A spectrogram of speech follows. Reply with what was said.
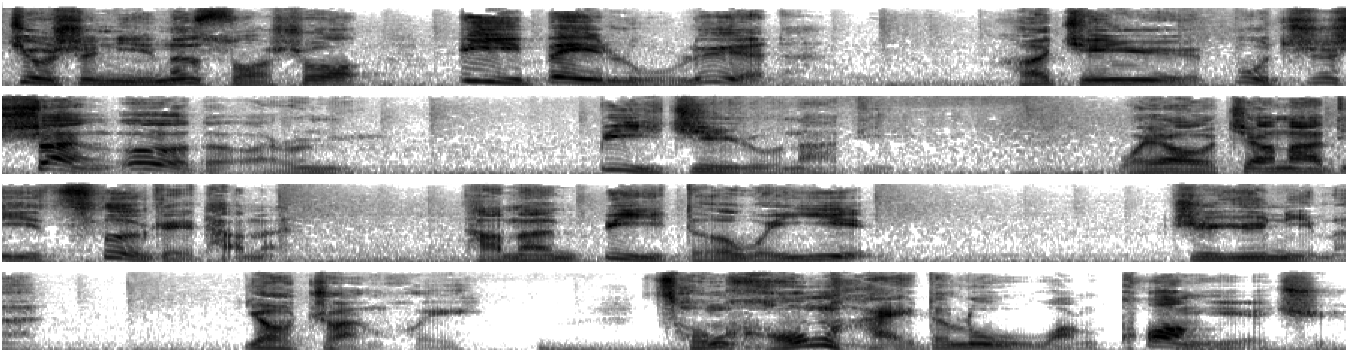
就是你们所说必被掳掠的，和今日不知善恶的儿女，必进入那地。我要将那地赐给他们，他们必得为业。至于你们，要转回，从红海的路往旷野去。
